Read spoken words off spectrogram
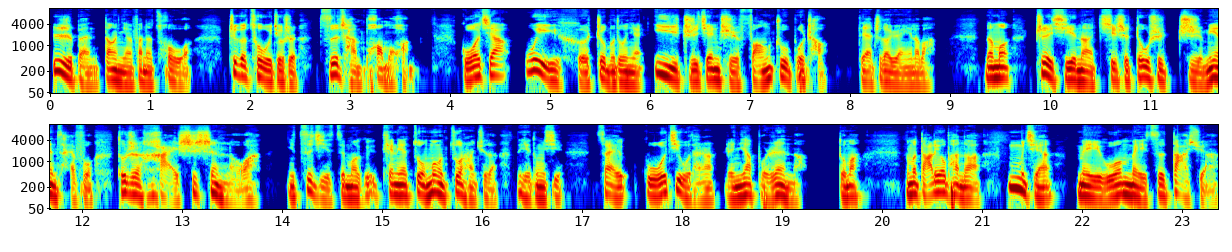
日本当年犯的错误。这个错误就是资产泡沫化。国家为何这么多年一直坚持房住不炒？大家知道原因了吧？那么这些呢，其实都是纸面财富，都是海市蜃楼啊。你自己这么天天做梦做上去的那些东西，在国际舞台上人家不认呢，懂吗？那么达里欧判断，目前美国每次大选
